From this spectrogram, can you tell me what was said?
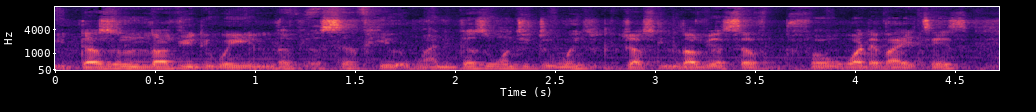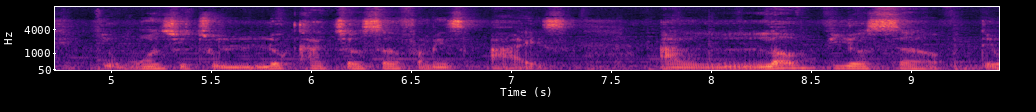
he doesn't love you the way you love yourself. He, and he doesn't want you to just love yourself for whatever it is. He wants you to look at yourself from his eyes and love yourself the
